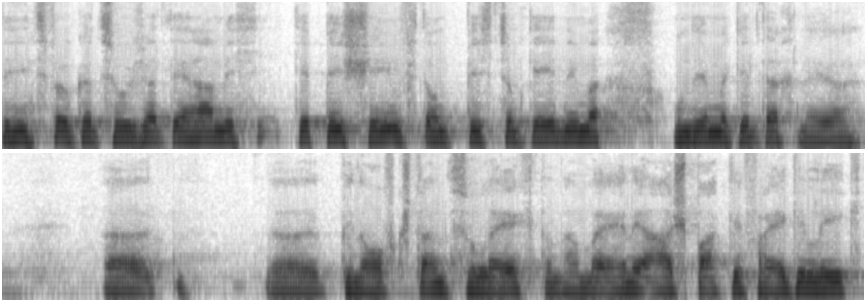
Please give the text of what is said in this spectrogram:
die Innsbrucker Zuschauer, die haben mich beschimpft und bis zum Geht nicht mehr. Und ich habe mir gedacht, naja, äh, äh, bin aufgestanden so leicht und haben mir eine Arschbacke freigelegt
